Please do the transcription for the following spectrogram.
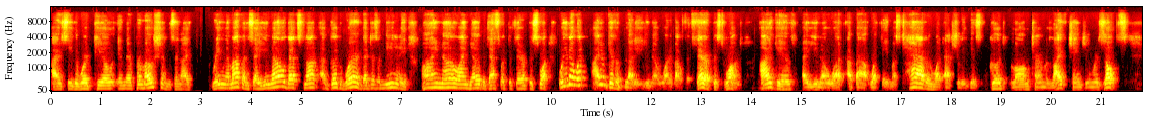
I see the word peel in their promotions and I ring them up and say, you know, that's not a good word. That doesn't mean anything. I know, I know, but that's what the therapists want. Well, you know what? I don't give a bloody, you know what, about what the therapist want. I give a you know what about what they must have and what actually gives good long term life changing results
